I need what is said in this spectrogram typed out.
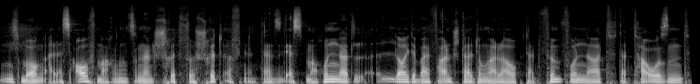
nicht morgen alles aufmachen, sondern Schritt für Schritt öffnen. Dann sind erstmal 100 Leute bei Veranstaltungen erlaubt, dann 500, dann 1000,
